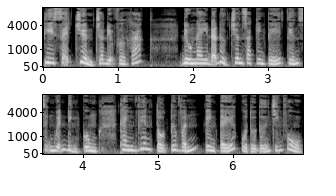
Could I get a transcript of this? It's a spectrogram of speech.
thì sẽ chuyển cho địa phương khác. Điều này đã được chuyên gia kinh tế tiến sĩ Nguyễn Đình Cung, thành viên tổ tư vấn kinh tế của Thủ tướng Chính phủ,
